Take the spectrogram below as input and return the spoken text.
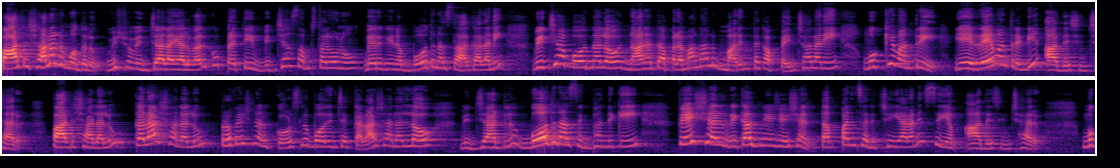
పాఠశాలలు మొదలు. విశ్వవిద్యాలయాల వరకు ప్రతి విద్యా సంస్థలోనూ మెరుగైన బోధన సాగాలని విద్యా బోధనలో నాణ్యత ప్రమాణాలు మరింతగా పెంచాలని ముఖ్యమంత్రి ఏ. రేవంత్ రెడ్డి ఆదేశించారు. పాఠశాలలు కళాశాలలు ప్రొఫెషనల్ కోర్సులు బోధించే కళాశాలల్లో విద్యార్థులు బోధనా సిబ్బందికి ఫేషియల్ రికగ్నైజేషన్ తప్పనిసరి చేయాలని సీఎం ఆదేశించారు. ముఖ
